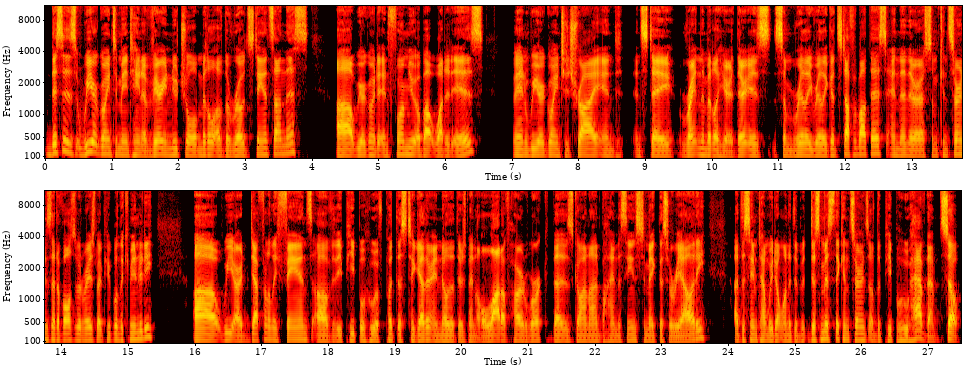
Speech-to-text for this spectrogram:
This is, we are going to maintain a very neutral, middle of the road stance on this. Uh, we are going to inform you about what it is, and we are going to try and and stay right in the middle here. There is some really, really good stuff about this, and then there are some concerns that have also been raised by people in the community. Uh, we are definitely fans of the people who have put this together and know that there's been a lot of hard work that has gone on behind the scenes to make this a reality. At the same time, we don't want to dismiss the concerns of the people who have them. So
